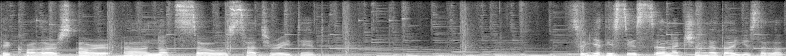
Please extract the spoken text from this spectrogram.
the colors are uh, not so saturated so yeah this is an action that I use a lot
